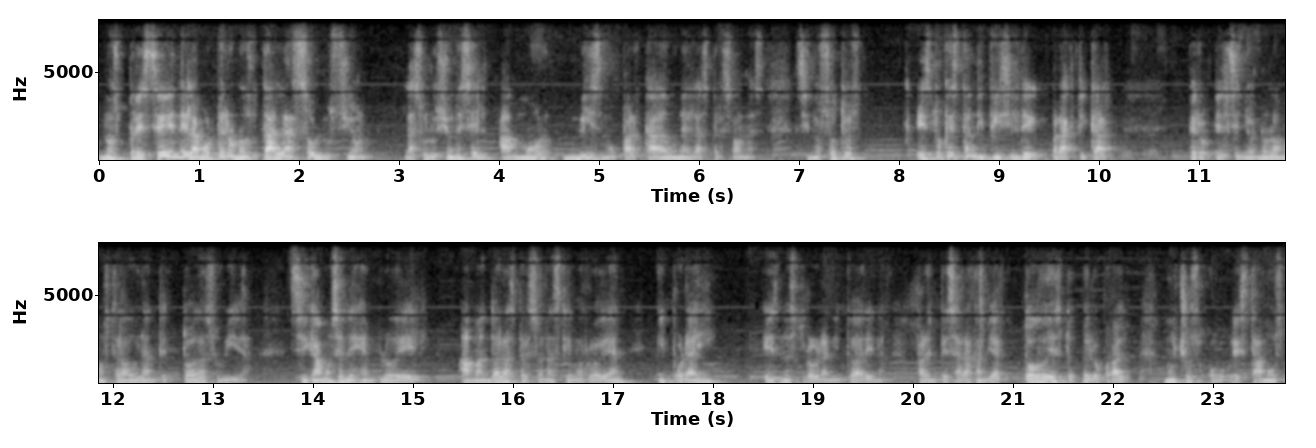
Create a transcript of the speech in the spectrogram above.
nos precede en el amor, pero nos da la solución. La solución es el amor mismo para cada una de las personas. Si nosotros esto que es tan difícil de practicar, pero el Señor nos lo ha mostrado durante toda su vida. Sigamos el ejemplo de Él, amando a las personas que nos rodean y por ahí es nuestro granito de arena para empezar a cambiar todo esto de lo cual muchos estamos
